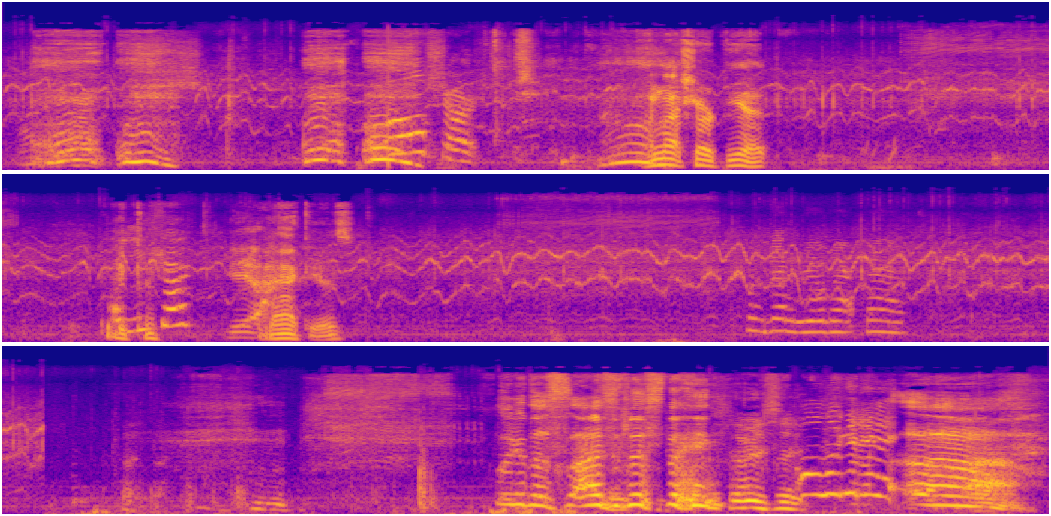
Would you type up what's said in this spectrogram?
We're all sharks. I'm not shark yet. Are you shark? Yeah. Mac is. We gotta reel that back. Look at the size of this thing. There's Oh, look at it. Ah.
